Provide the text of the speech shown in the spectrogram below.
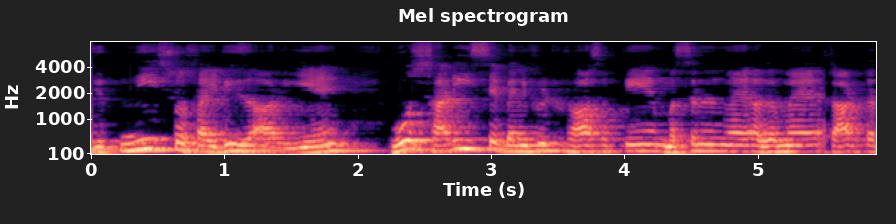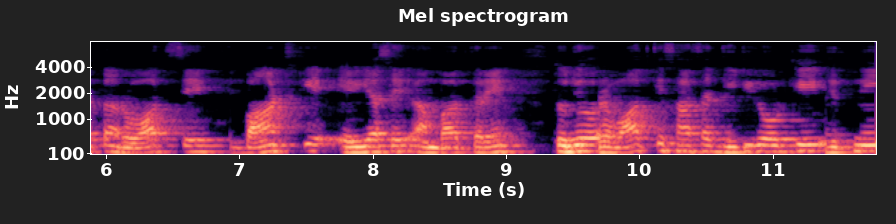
जितनी सोसाइटीज़ आ रही हैं, वो सारी इससे बेनिफिट उठा सकती हैं। मसलन मैं, अगर मैं स्टार्ट करता हूँ रवात से बांट के एरिया से हम बात करें तो जो रवात के साथ साथ जीटी रोड की जितनी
